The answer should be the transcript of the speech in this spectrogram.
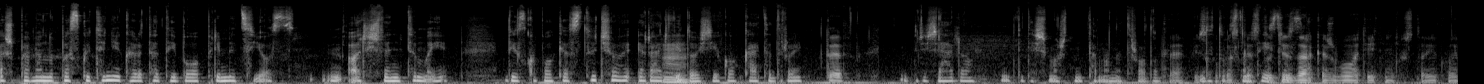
Aš pamenu paskutinį kartą tai buvo primicijos ar šventimai viskopo kestučio ir Arvido mm. žygo katedroje. Taip. Birželio 28, man atrodo. Taip, viskas Kestutis dar, kai aš buvau ateitininkų stovyklo,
